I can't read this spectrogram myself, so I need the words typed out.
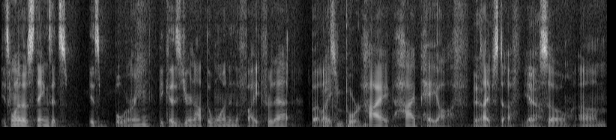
it's one of those things that's it's boring because you're not the one in the fight for that, but That's like important. high high payoff Yeah. type stuff. Yeah. Yeah. So um,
